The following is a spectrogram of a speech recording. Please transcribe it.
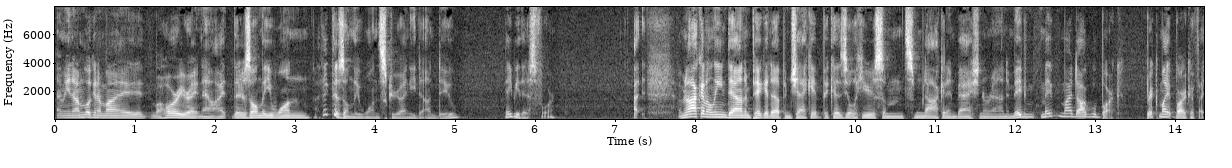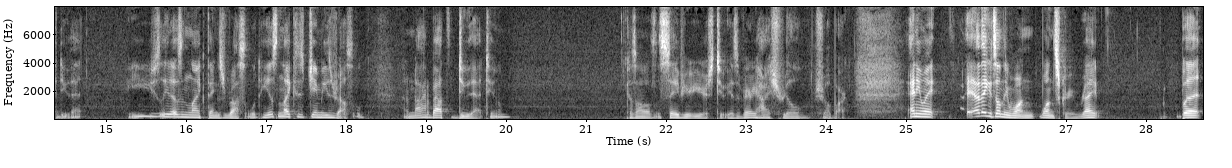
I mean, I'm looking at my Mahori right now. I, there's only one. I think there's only one screw I need to undo. Maybe there's four. I, am not going to lean down and pick it up and check it because you'll hear some some knocking and bashing around, and maybe maybe my dog will bark. Brick might bark if I do that. He usually doesn't like things rustled. He doesn't like his jimmies rustled. I'm not about to do that to him because I'll save your ears too. He has a very high shrill shrill bark. Anyway, I think it's only one one screw, right? But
